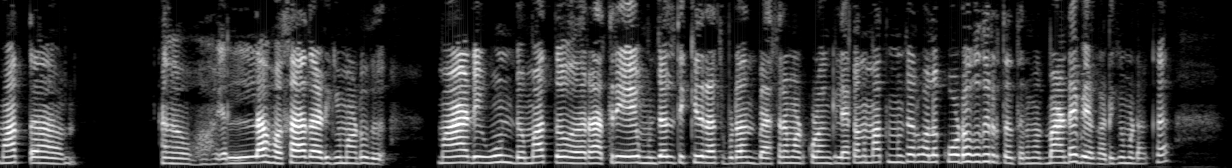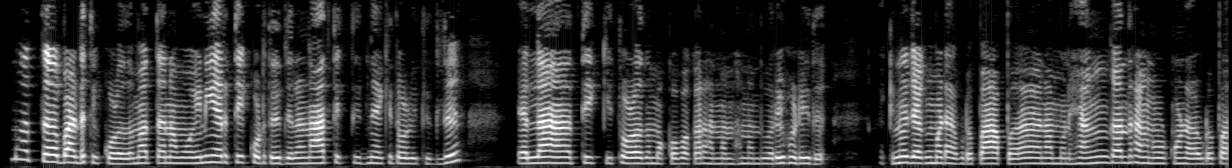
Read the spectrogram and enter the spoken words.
ಮತ್ತು ಎಲ್ಲ ಹೊಸಾದ ಅಡುಗೆ ಮಾಡೋದು. ಮಾಡಿ ಉಂಡು ಮತ್ತು ರಾತ್ರಿ ಮುಂಜಾನೆ ತಿಕ್ಕಿದ್ರೆ ರಾತ್ರಿ ಅಂತ ಬೇಸರ ಮಾಡ್ಕೊಳಂಗಿಲ್ಲ. ಯಾಕಂದ್ರೆ ಮತ್ತೆ ಮುಂಜಾನೆ ಹೊಲಕ್ಕೆ ಓಡೋಗೋದು ಇರ್ತೈತೆ ಮತ್ತು ಮಾಡೇ ಬೇಕು ಅಡುಗೆ ಮಾಡಕ್ಕೆ ಮತ್ತು ಬಾಂಡೆ ತಿಕ್ಕೊಳ್ಳೋದು ಮತ್ತು ನಮ್ಮ ಒಯ್ನಿಯರ್ ತಿಕ್ಕಿ ಕೊಡ್ತಿದ್ದಿಲ್ಲ ನಾ ತಿಕ್ತಿದ್ನಿ ಆಕೆ ತೊಳಿತಿದ್ಲು. ಎಲ್ಲ ತಿಕ್ಕಿ ತೊಳೆದು ಮಕ್ಕೋಬೇಕಾರೆ ಹನ್ನೊಂದು ಹನ್ನೊಂದುವರೆ ಹೊಡಿದು. ಆಕಿನೂ ಜಗ್ ಮಾಡಿ ಆಗ್ಬಿಡು ಪಾಪ ನಮ್ಮನ್ನು ಹೆಂಗಂದ್ರೆ ಹಂಗೆ ನೋಡ್ಕೊಂಡು ಆಗ್ಬಿಡಪ್ಪ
